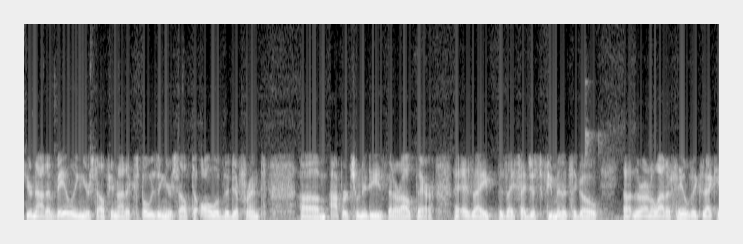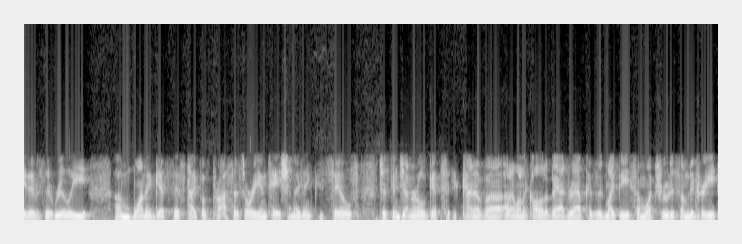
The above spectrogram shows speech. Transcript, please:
you're not availing yourself, you're not exposing yourself to all of the different um, opportunities that are out there. As I as I said just a few minutes ago, uh, there aren't a lot of sales executives that really um, want to get this type of process orientation. I think sales, just in general, gets kind of uh, I don't want to call it a bad rap because it might be somewhat true to some degree,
